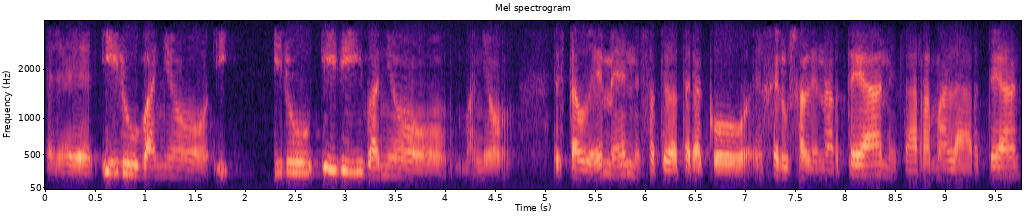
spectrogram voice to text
E, iru baino, iru iri baino, baino ez daude hemen, ezate baterako e, Jerusalen artean eta Ramala artean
